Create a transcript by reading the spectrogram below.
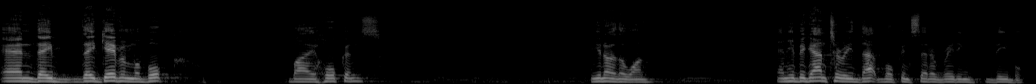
And they, they gave him a book by Hawkins. You know the one. And he began to read that book instead of reading the book.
